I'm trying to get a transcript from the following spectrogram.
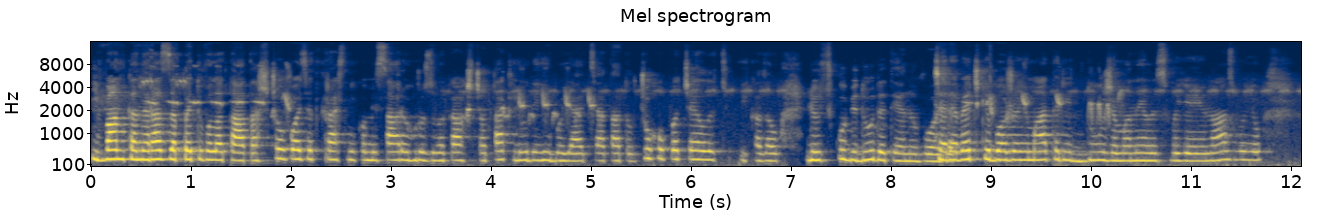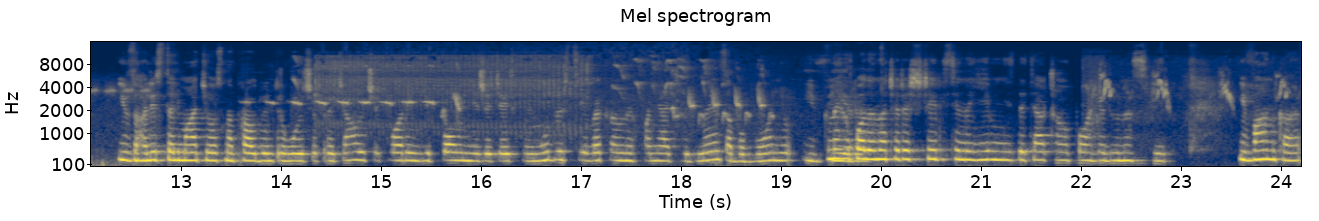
Іванка не раз запитувала тата, що возять красні комісари в грузовиках, що так люди їх бояться. Тато вчухав потилицю і казав: людську біду дитину возять. Черевички Божої Матері дуже манили своєю назвою. І взагалі стиль Матіос, направду інтригуючи, притягуючи твори її повні життєйської мудрості, викривлених понять людьми, забобонів і віри. Книга подана через щирість і наївність дитячого погляду на світ. Іванка,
